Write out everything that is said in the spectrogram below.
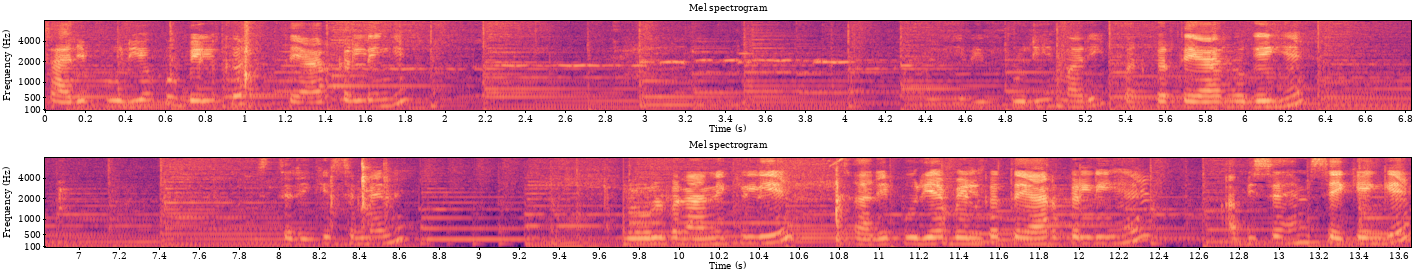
सारी पूरियों को बेलकर तैयार कर लेंगे। पूरी हमारी बनकर तैयार हो गई है। इस तरीके से मैंने रोल बनाने के लिए सारी पूरियाँ बेलकर तैयार कर ली है। अब इसे हम सेकेंगे।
